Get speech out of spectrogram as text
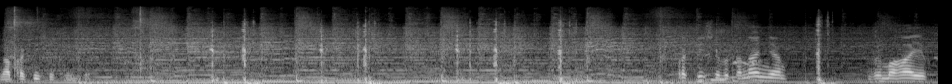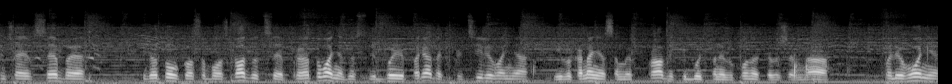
на практичних службах. Практичне виконання вимагає, включає в себе підготовку особового складу, це приготування до стрільби, порядок прицілювання і виконання самих вправ, які будуть вони виконувати вже на полігоні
